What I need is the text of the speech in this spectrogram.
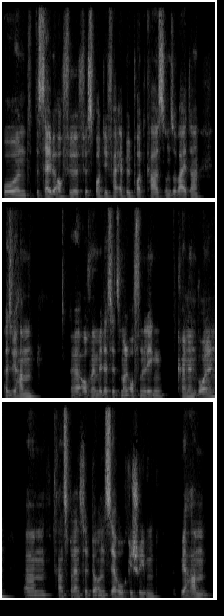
Und dasselbe auch für, für Spotify, Apple Podcasts und so weiter. Also wir haben, äh, auch wenn wir das jetzt mal offenlegen können wollen, ähm, Transparenz wird bei uns sehr hoch geschrieben. Wir haben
